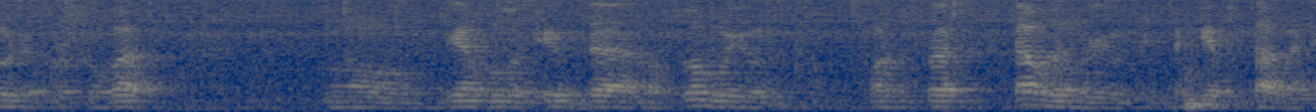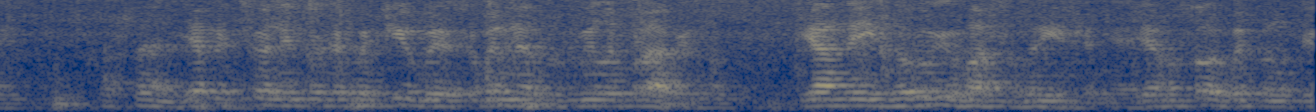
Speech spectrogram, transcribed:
дуже прошу вас ну, я вилучився особою, можна сказати, підставленою під такі обставини. Я б що не дуже хотів би, щоб ви мене зрозуміли правильно. Я не ігнорую вашого рішення. Я готовий виконати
